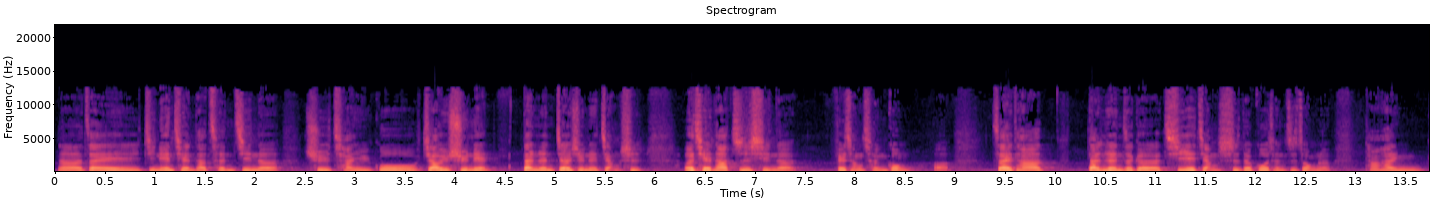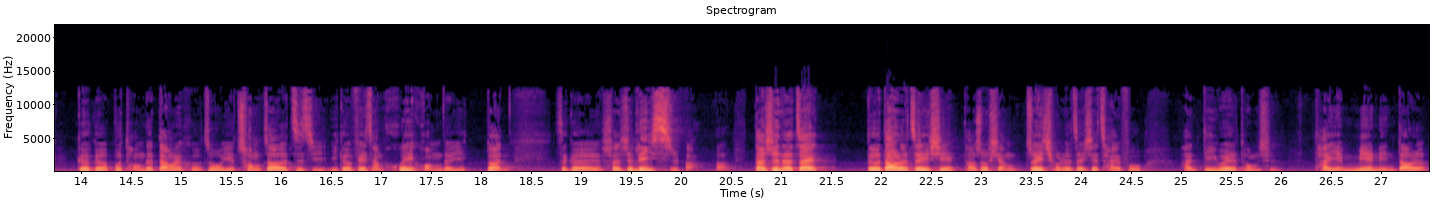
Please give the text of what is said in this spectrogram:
那在几年前，他曾经呢去参与过教育训练，担任教育训练讲师，而且他执行了非常成功啊！在他担任这个企业讲师的过程之中呢，他和各个不同的单位合作，也创造了自己一个非常辉煌的一段这个算是历史吧啊！但是呢，在得到了这一些他所想追求的这些财富和地位的同时，他也面临到了。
